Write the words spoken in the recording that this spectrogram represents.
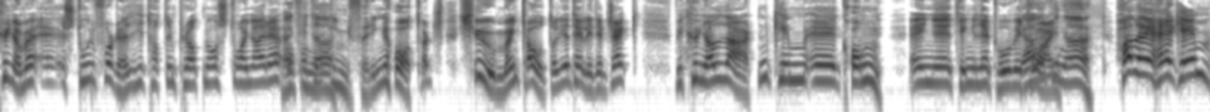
kunne med eh, stor fordel ha tatt en prat med oss to han her, og fått en innføring i H-touch. Human total utility check. Vi kunne ha lært en Kim eh, Kong en eh, ting eller to, vi Ja, to vi han. det, her, Kim.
